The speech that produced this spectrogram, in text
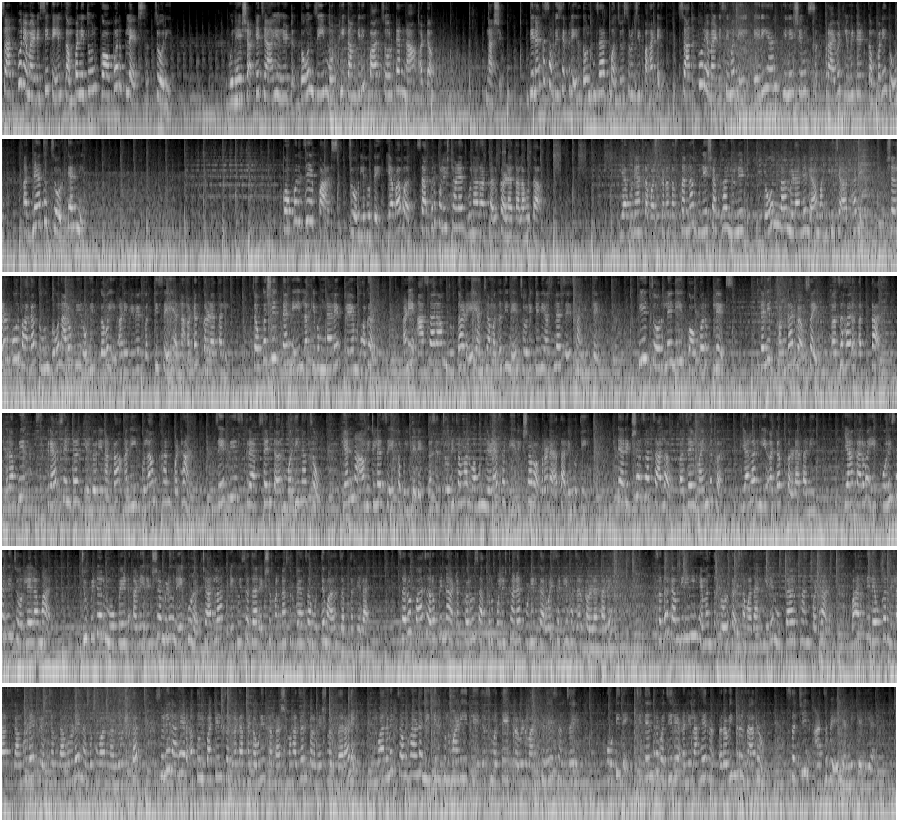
सातपूर एमआयडीसीतील कंपनीतून copper plates चोरी. गुन्हे शाखेच्या युनिट दोन जी मोठी कामगिरी पाच चोरट्यांना अटक. नाशिक. दिनांक सव्वीस एप्रिल दोन हजार पंचवीस रोजी पहाटे सातपूर एम आय डी मधील एरियन फिनिशिंग्स प्रायव्हेट लिमिटेड कंपनीतून अज्ञात चोरट्यांनी कॉपरचे पार्ट्स चोरले होते. याबाबत सातपूर पोलीस ठाण्यात गुन्हा दाखल करण्यात आला होता. या गुन्ह्यात तपास करत असताना गुन्हे शाखा युनिट दोनला मिळालेल्या माहितीच्या आधारे शरणपूर भागातून दोन आरोपी रोहित गवई आणि विवेक बत्तीसे यांना अटक करण्यात आली. चौकशीत त्यांनी लकी भंडारे प्रेम भगत आणि आसाराम धुताडे यांच्या मदतीने चोरी केली असल्याचे सांगितले. ही चोरलेली कॉपर प्लेट्स त्यांनी भंगार व्यावसायिक अजहर अत्तार रफीक स्क्रॅप सेंटर दिंडोरी नाका आणि Gulam Khan Pathan J P scrap centre Madina Chowk यांना विकल्याचे कबूल केले. तसेच चोरीचा माल वाहून नेण्यासाठी रिक्षा वापरण्यात आली होती. त्या रिक्षाचा चालक अजय मैंदकर यालाही अटक करण्यात आली. या कारवाईत पोलिसांनी चोरलेला माल ज्युपिटर मोपेड आणि रिक्षा मिळून एकूण चार लाख एकवीस हजार एकशे पन्नास रुपयांचा मुद्देमाल जप्त केला आहे सर्व पाच आरोपींना अटक करून सातूर पोलीस ठाण्यात पुढील कारवाईसाठी हजर करण्यात आले. सदर कामगिरी ही हेमंत तोडकर समाधान हिरे मुक्तार खान पठाण भारती देवकर विलास गांगुर्डे प्रेमचंद गांगुर्डे नंदकुमार नांदुर्डीकर सुनील आहेर अतुल पाटील चंद्रकांत गवडी प्रकाश महाजन परमेश्वर दराडे वाल्मिक चव्हाण नितीन फुलमाडी तेजस मते प्रवीण वानखेडे संजय पोटीदे जितेंद्र वजिरे अनिल आहेर रवींद्र जाधव सचिन आजबे यांनी केली आहे.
